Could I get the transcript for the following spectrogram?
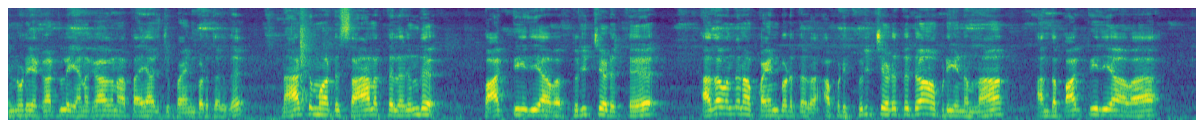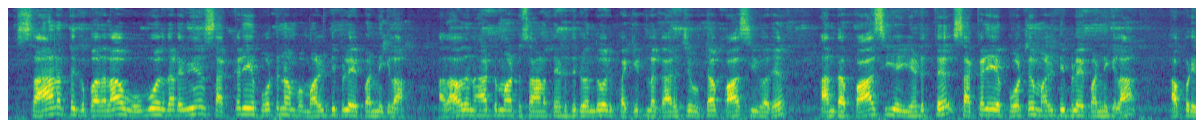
என்னுடைய காட்டில் எனக்காக நான் தயாரித்து பயன்படுத்துறது. நாட்டு மாட்டு சாணத்திலிருந்து பாக்டீரியாவை பிரித்தெடுத்து அதை வந்து நான் பயன்படுத்துகிறேன் அப்படி பிரித்து எடுத்துட்டோம் அப்படின்னம்னா அந்த பாக்டீரியாவை சாணத்துக்கு பதிலாக ஒவ்வொரு தடவையும் சர்க்கரையை போட்டு நம்ம மல்டிப்ளை பண்ணிக்கலாம். அதாவது நாட்டு மாட்டு சாணத்தை எடுத்துகிட்டு வந்து ஒரு பக்கெட்டில் கரைச்சி விட்டால் பாசி வரும். அந்த பாசியை எடுத்து சர்க்கரையை போட்டு மல்டிப்ளை பண்ணிக்கலாம். அப்படி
